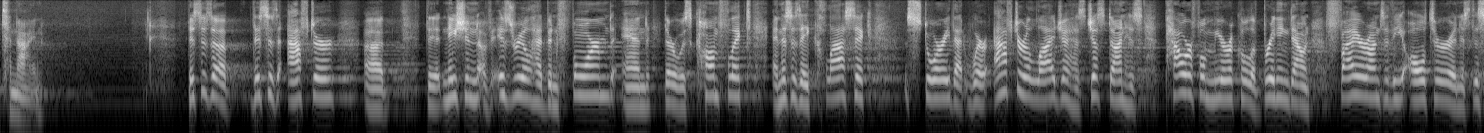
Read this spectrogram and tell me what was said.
to 9. This is, a, this is after uh, the nation of Israel had been formed and there was conflict, and this is a classic story that where after Elijah has just done his powerful miracle of bringing down fire onto the altar and it's this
